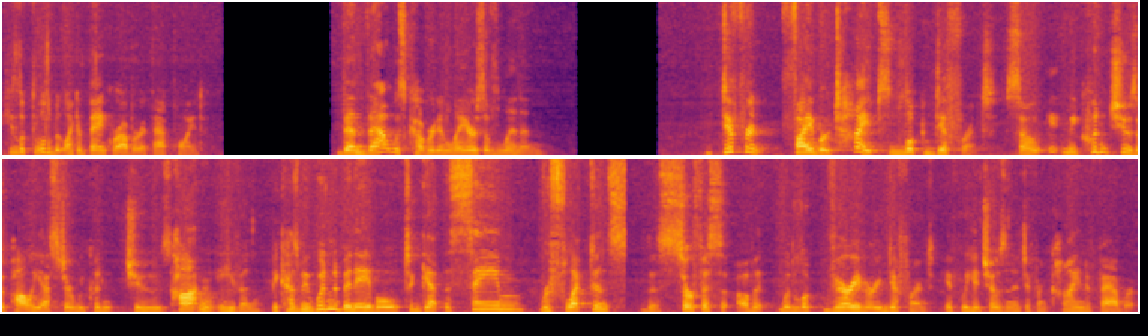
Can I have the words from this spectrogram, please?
He looked a little bit like a bank robber at that point. Then that was covered in layers of linen. Different fiber types look different. So it, we couldn't choose a polyester, we couldn't choose cotton even, because we wouldn't have been able to get the same reflectance. The surface of it would look very, very different if we had chosen a different kind of fabric.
